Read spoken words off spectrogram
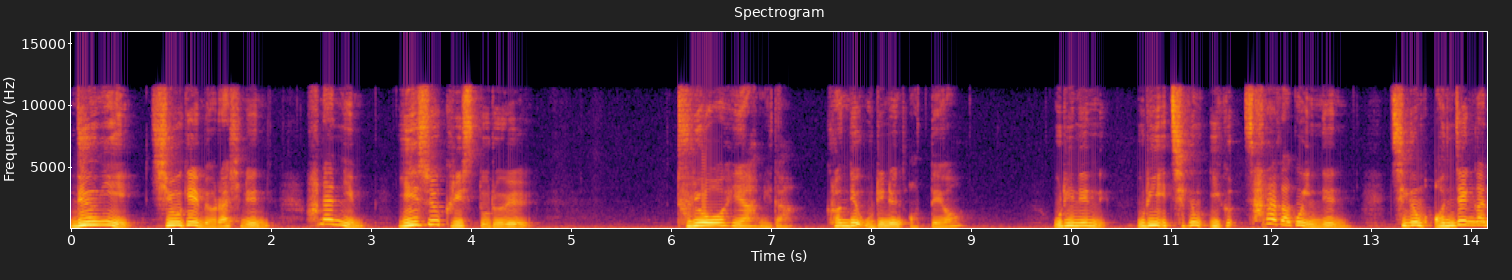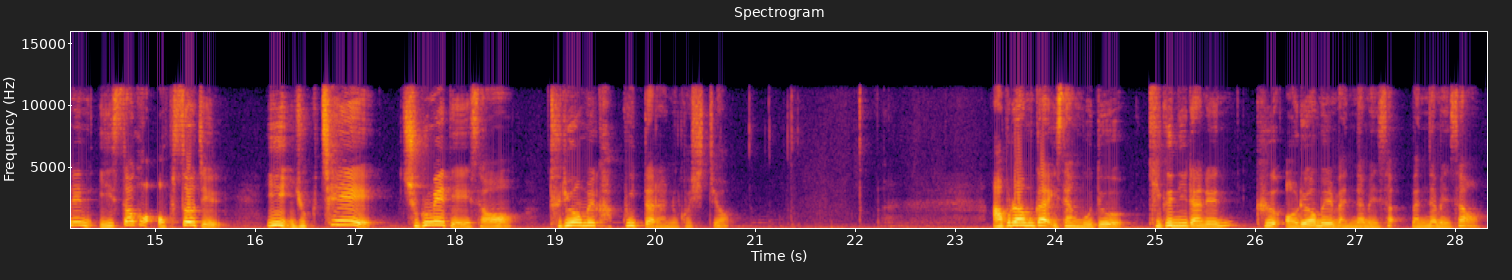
능히 지옥에 멸하시는 하나님, 예수 그리스도를 두려워해야 합니다. 그런데 우리는 어때요? 우리는 우리 지금 살아가고 있는 지금 언젠가는 이 썩어 없어질 이 육체의 죽음에 대해서 두려움을 갖고 있다라는 것이죠. 아브라함과 이삭 모두 기근이라는 그 어려움을 만나면서, 만나면서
